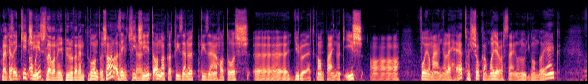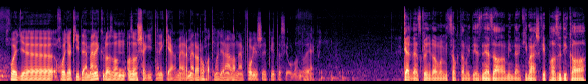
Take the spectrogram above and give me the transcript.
Meg az egy kicsit, amúgy is le van épülve, nem tud. Pontosan, az egy mit csinálni. kicsit annak a 15-16-os ö, gyűlöletkampánynak is a folyamánya lehet, hogy sokan Magyarországon úgy gondolják, hogy, ö, hogy aki ide menekül, azon, azon segíteni kell, mert, mert a rohadt magyar állam nem fog, és egyébként ezt jól gondolják. Kedvenc könyvem, amit szoktam idézni, ez a Mindenki másképp hazudik, a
